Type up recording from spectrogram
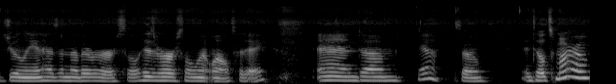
Julian has another rehearsal. His rehearsal went well today. And um, yeah, so until tomorrow.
